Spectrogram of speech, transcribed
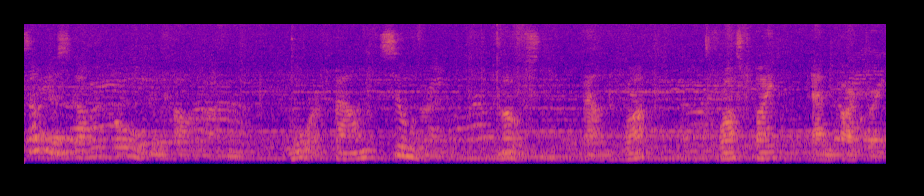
Some discovered gold in Colorado. More found silver. Most found rock, frostbite, and heartbreak.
